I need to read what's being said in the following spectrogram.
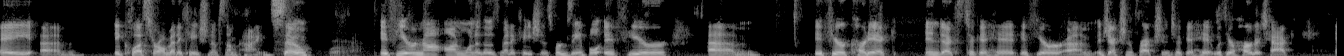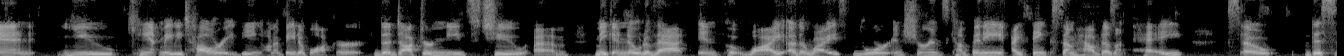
a um, a cholesterol medication of some kind. So wow. if you're not on one of those medications, for example, if you're um, if your cardiac index took a hit, if your um, ejection fraction took a hit with your heart attack, and you can't maybe tolerate being on a beta blocker, the doctor needs to um, make a note of that and put why. Otherwise, your insurance company, I think, somehow doesn't pay. So this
